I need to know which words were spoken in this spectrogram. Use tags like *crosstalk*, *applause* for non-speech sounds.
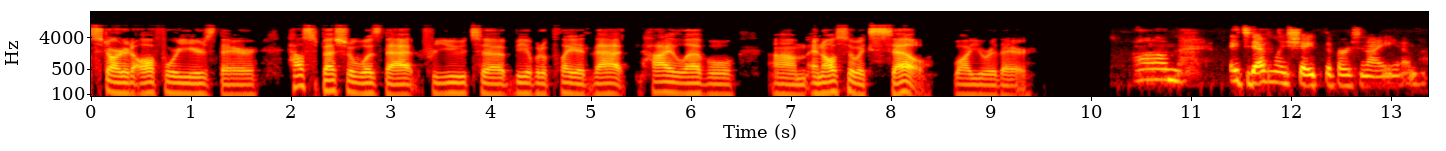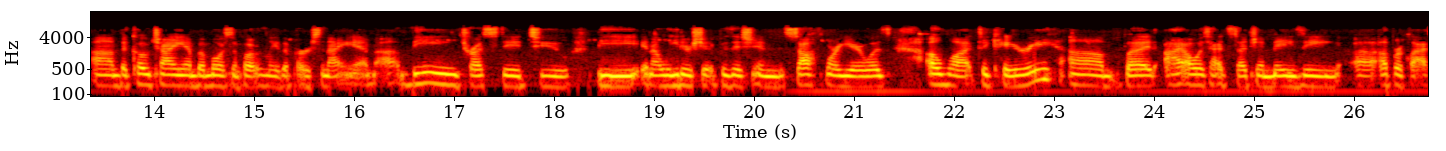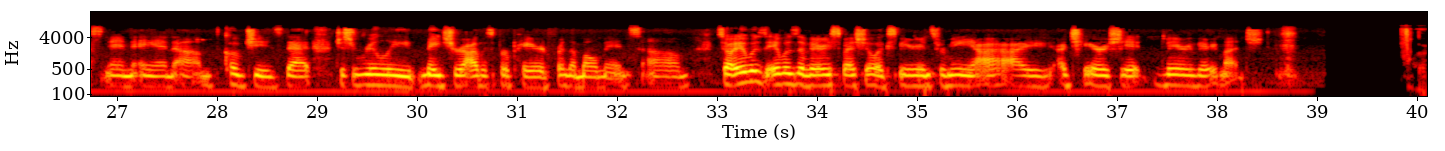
started all four years there. How special was that for you to be able to play at that high level um, and also excel while you were there? Um, it's definitely shaped the person I am, um, the coach I am, but most importantly, the person I am. Uh, being trusted to be in a leadership position sophomore year was a lot to carry, um, but I always had such amazing uh, upperclassmen and um, coaches that just really made sure I was prepared for the moment. Um, so it was it was a very special experience for me. I, I, I cherish it very very much.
